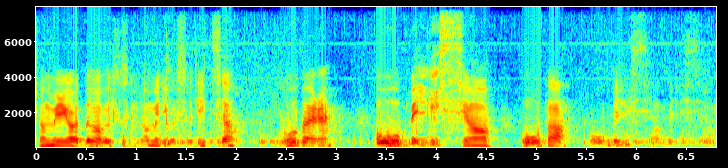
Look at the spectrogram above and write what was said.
non mi ricordo proprio il nome di questo tizio. Wooper uh bellissimo. Upa. Uh bellissimo bellissimo.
